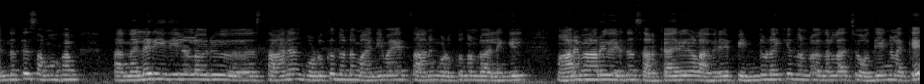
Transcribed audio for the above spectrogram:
ഇന്നത്തെ സമൂഹം നല്ല രീതിയിലുള്ള ഒരു സ്ഥാനം കൊടുക്കുന്നുണ്ടോ? മാന്യമായ സ്ഥാനം കൊടുക്കുന്നുണ്ടോ? അല്ലെങ്കിൽ മാറി മാറി വരുന്ന സർക്കാരുകൾ അവരെ പിന്തുണയ്ക്കുന്നുണ്ടോ എന്നുള്ള ചോദ്യങ്ങളൊക്കെ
